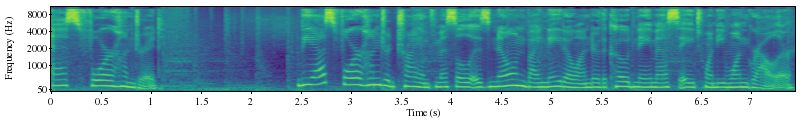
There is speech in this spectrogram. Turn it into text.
S-400 the S-400 Triumph missile is known by NATO under the code name SA-21 Growler.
